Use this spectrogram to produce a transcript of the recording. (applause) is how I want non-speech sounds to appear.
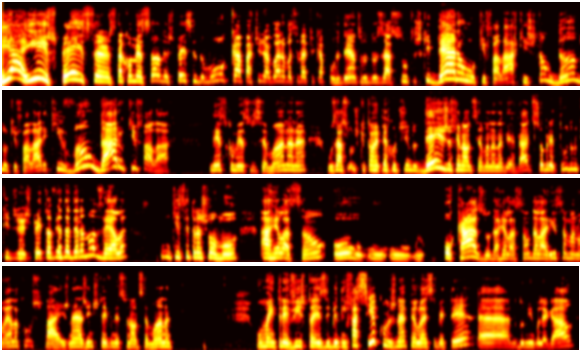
E aí, Spacers? Está começando o Space do Muca. A partir de agora você vai ficar por dentro dos assuntos que deram o que falar, que estão dando o que falar e que vão dar o que falar nesse começo de semana, né? Os assuntos que estão repercutindo desde o final de semana, na verdade, sobretudo no que diz respeito à verdadeira novela em que se transformou a relação ou o, o, o, o caso da relação da Larissa Manoela com os pais, né? A gente teve nesse final de semana uma entrevista exibida em fascículos né, pelo SBT, eh, no Domingo Legal.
